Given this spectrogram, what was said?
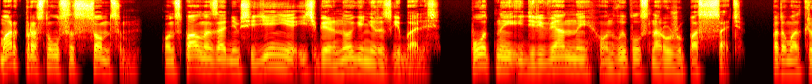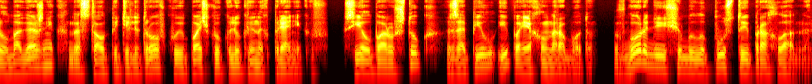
Марк проснулся с солнцем. Он спал на заднем сиденье, и теперь ноги не разгибались. Потный и деревянный, он выпал снаружи поссать. Потом открыл багажник, достал пятилитровку и пачку клюквенных пряников. Съел пару штук, запил и поехал на работу. В городе еще было пусто и прохладно.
